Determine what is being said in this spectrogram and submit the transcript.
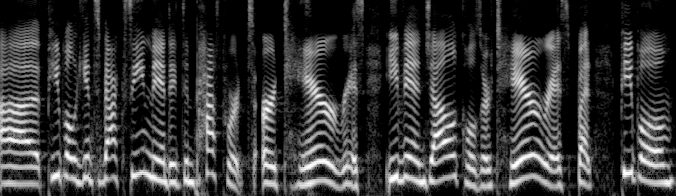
Uh, people against vaccine mandates and passports are terrorists. Evangelicals are terrorists. But people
